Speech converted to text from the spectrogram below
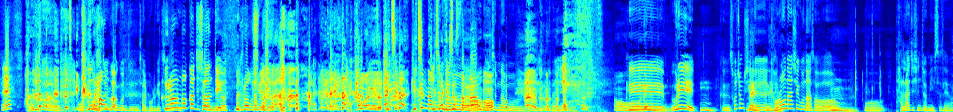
네? 어디서, 어디서 그런 언제 거. 붙은 건지는 잘 모르겠지만. 그런 것까지 저한테 여, 물어보시면 제가 당황해서 기침 기침나무가 되셨어요. 기침나무, 생각이 나네. 어, 그, 네네네. 우리, 음, 그, 소중 씨는 네. 결혼하시고 나서, 음, 뭐, 달라지신 점이 있으세요?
